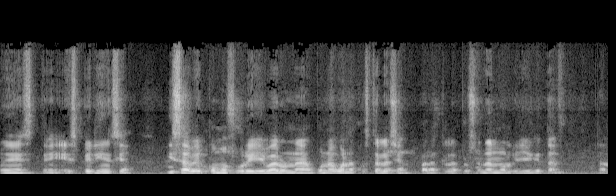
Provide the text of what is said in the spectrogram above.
este, experiencia y saber cómo sobrellevar una, una buena constelación para que la persona no le llegue tan, tan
